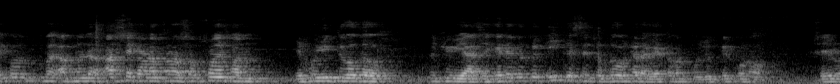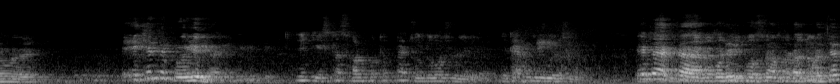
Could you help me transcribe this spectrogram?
এখন আপনাদের আসছে কারণ আপনারা সবসময় পান যে প্রযুক্তিগত কিছু ইয়ে আছে। এটা কিন্তু এই কেসে চোদ্দ বছর আগে তখন প্রযুক্তির কোনো সেইভাবে এক্ষেত্রে প্রয়োজনই হয়নি প্রযুক্তি। এই কেসটা সলভ করতে প্রায় চোদ্দ বছর লেগে এটা এটা একটা কঠিন প্রশ্ন আপনারা করেছেন।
